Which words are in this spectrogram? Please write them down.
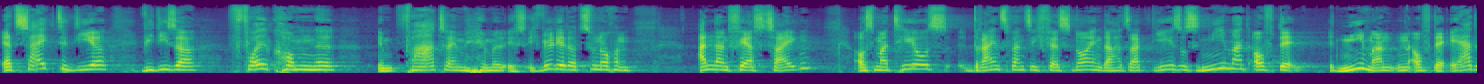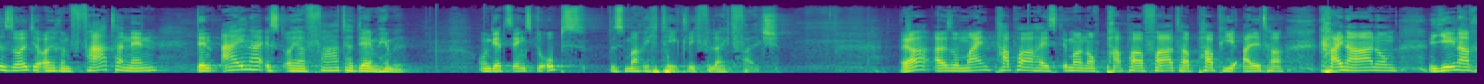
Er zeigte dir, wie dieser vollkommene im Vater im Himmel ist. Ich will dir dazu noch einen anderen Vers zeigen. Aus Matthäus 23, Vers 9, da sagt Jesus, niemand auf der, niemanden auf der Erde sollt ihr euren Vater nennen, denn einer ist euer Vater, der im Himmel. Und jetzt denkst du, ups, das mache ich täglich vielleicht falsch. Ja, also mein Papa heißt immer noch Papa, Vater, Papi, Alter, keine Ahnung. Je nach,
